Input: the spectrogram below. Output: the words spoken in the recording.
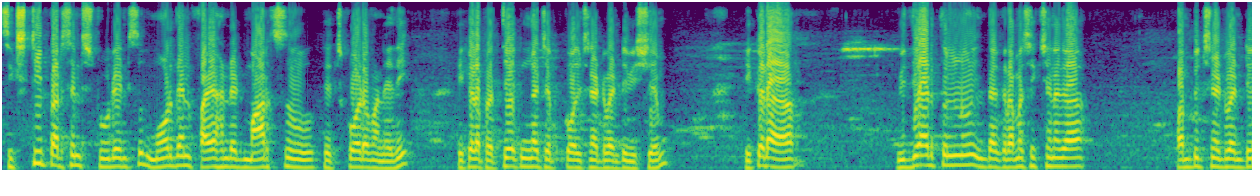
sixty percent students more than five hundred marks తెచ్చుకోవడం అనేది ఇక్కడ ప్రత్యేకంగా చెప్పుకోవాల్సినటువంటి విషయం. ఇక్కడ విద్యార్థులను ఇంత క్రమశిక్షణగా పంపించినటువంటి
